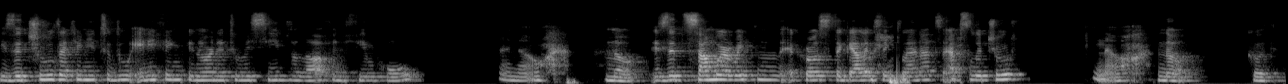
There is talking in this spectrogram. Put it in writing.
is it true that you need to do anything in order to receive the love and feel whole? I know. No. Is it somewhere written across the galaxy planets? Absolute truth? No. No. Good.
